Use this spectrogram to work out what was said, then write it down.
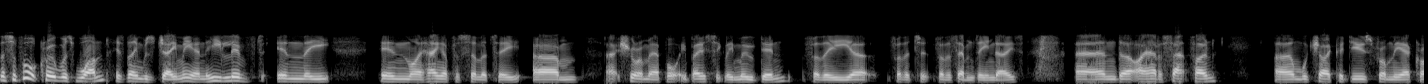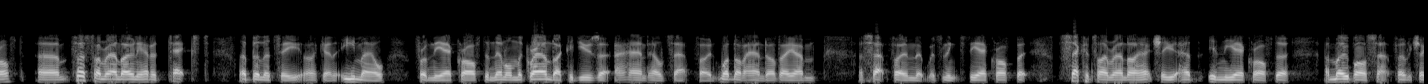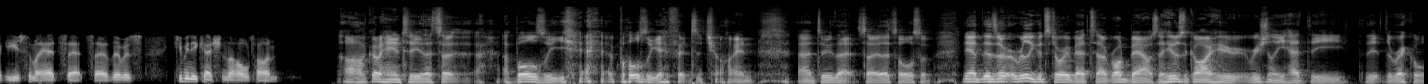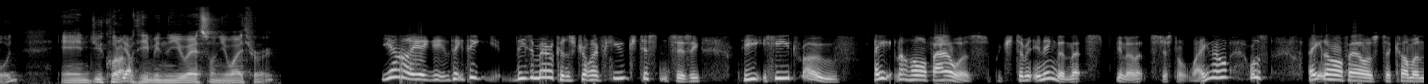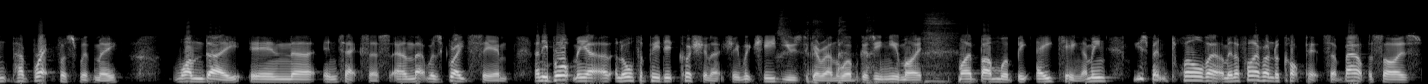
The support crew was one. His name was Jamie, and he lived in the in my hangar facility um, at Shoreham Airport. He basically moved in for the uh, for the t- for the 17 days, and uh, I had a sat phone um, which I could use from the aircraft. Um, first time around, I only had a text ability, like an email from the aircraft, and then on the ground, I could use a, a handheld sat phone. Well, not a handheld, a um, a sat phone that was linked to the aircraft. But second time around, I actually had in the aircraft a, a mobile sat phone which I could use for my headset. So there was communication the whole time. Oh, I've got a hand to you. That's a a ballsy a ballsy effort to try and uh, do that. So that's awesome. Now, there's a really good story about uh, Ron Bower. So he was the guy who originally had the the, the record, and you caught up yep. with him in the US on your way through. Yeah, they, they, these Americans drive huge distances. He he, he drove eight and a half hours, which to me, in England, that's you know that's just not eight and a half hours. Eight and a half hours to come and have breakfast with me one day in uh, in Texas, and that was great to see him. And he brought me a, an orthopedic cushion actually, which he'd used to go around the world because he knew my my bum would be aching. I mean, you spent twelve hours. I mean, a 500 cockpit's about the size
